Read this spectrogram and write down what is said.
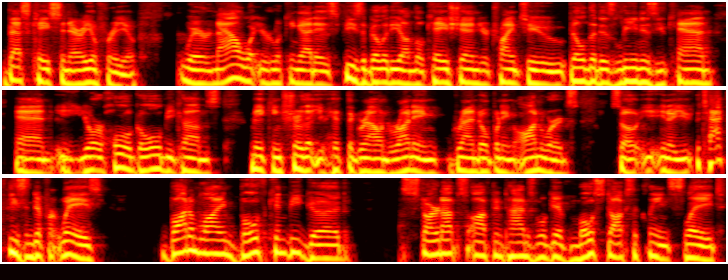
best case scenario for you. Where now what you're looking at is feasibility on location. You're trying to build it as lean as you can. And your whole goal becomes making sure that you hit the ground running grand opening onwards. So, you know, you attack these in different ways. Bottom line, both can be good. Startups oftentimes will give most docs a clean slate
